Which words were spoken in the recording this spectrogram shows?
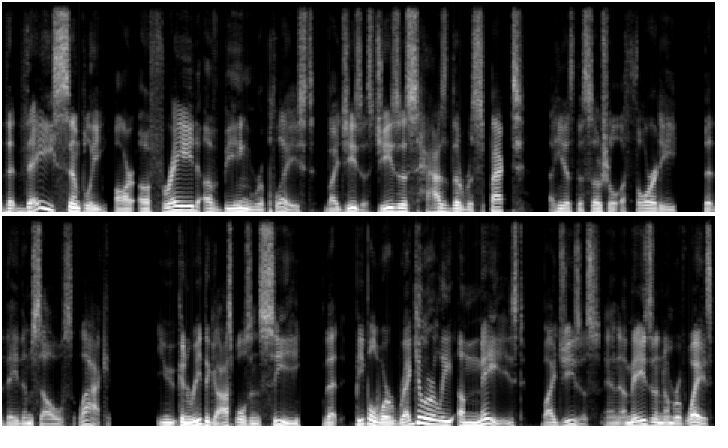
that they simply are afraid of being replaced by Jesus. Jesus has the respect, he has the social authority that they themselves lack. You can read the Gospels and see that people were regularly amazed by Jesus and amazed in a number of ways.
